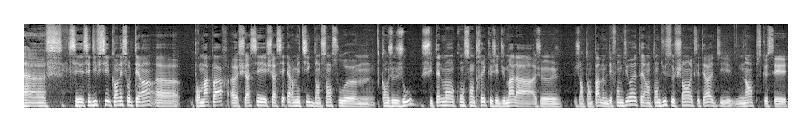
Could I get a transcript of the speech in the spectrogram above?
Euh, c'est difficile. Quand on est sur le terrain, euh, pour ma part, euh, je, suis assez, je suis assez hermétique dans le sens où, quand je joue, je suis tellement concentré que j'ai du mal à. Je J'entends pas, même des fois, on me dit Ouais, t'as entendu ce chant, etc. Je dis Non, parce que c'est.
